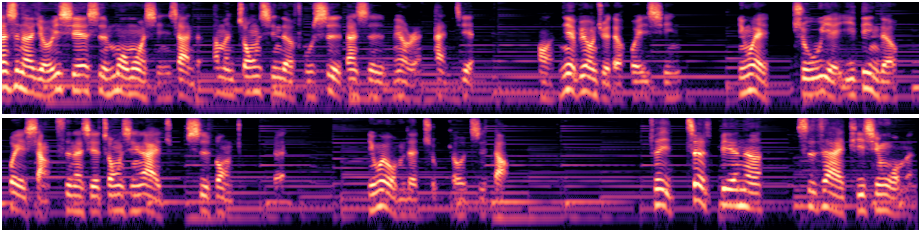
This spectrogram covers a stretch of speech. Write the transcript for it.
但是呢，有一些是默默行善的，他们忠心的服侍，但是没有人看见。哦，你也不用觉得灰心，因为主也一定的会赏赐那些忠心爱主、侍奉主的人，因为我们的主都知道。所以这边呢，是在提醒我们，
